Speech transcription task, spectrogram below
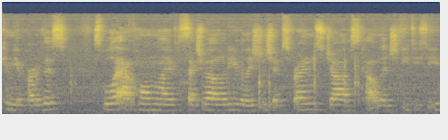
can be a part of this. School at home life, sexuality, relationships, friends, jobs, college, etc.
